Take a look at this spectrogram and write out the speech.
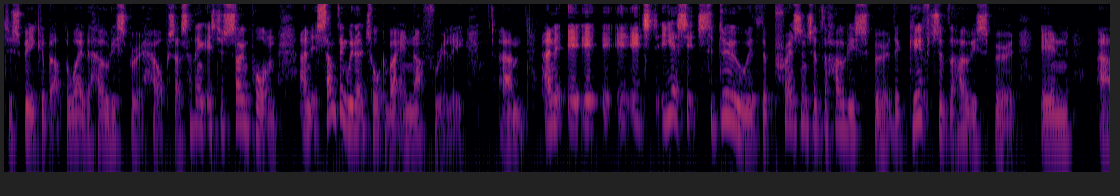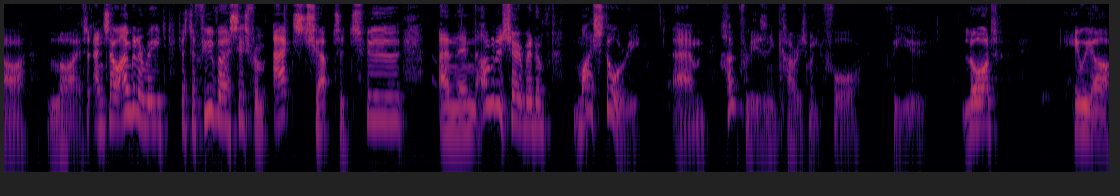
to speak about the way the Holy Spirit helps us. I think it's just so important, and it's something we don't talk about enough, really. Um, and it, it, it, it's yes, it's to do with the presence of the Holy Spirit, the gifts of the Holy Spirit in our lives. And so I'm going to read just a few verses from Acts chapter 2, and then I'm going to share a bit of my story, um, hopefully as an encouragement for, for you. Lord, here we are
